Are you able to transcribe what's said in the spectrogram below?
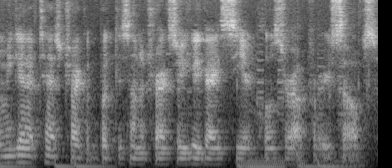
Let me get a test track and put this on a track so you guys see it closer up for yourselves.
